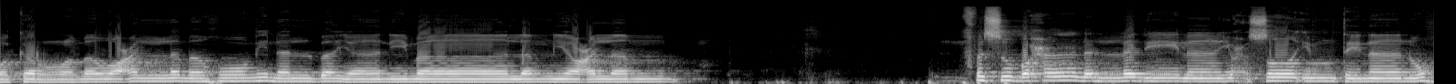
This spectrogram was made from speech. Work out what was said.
وكرم وعلمه من البيان ما لم يعلم فسبحان الذي لا يحصى امتنانه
